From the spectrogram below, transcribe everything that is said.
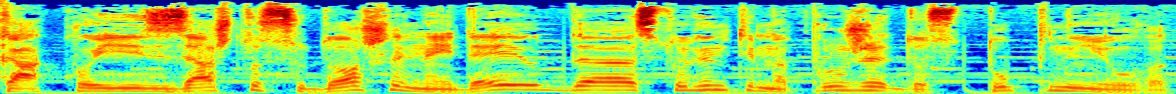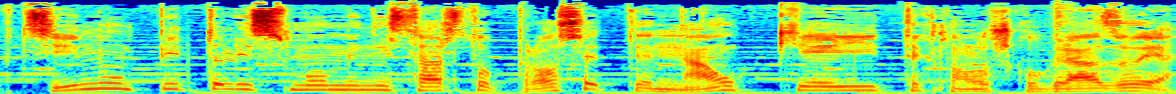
kako i zašto su došli na ideju da studentima pruže dostupniju vakcinu, pitali smo Ministarstvo prosvete, nauke i tehnološkog razvoja.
